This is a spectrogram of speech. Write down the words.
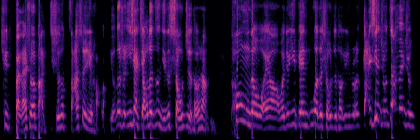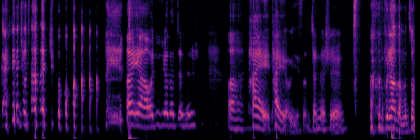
去本来说把石头砸碎就好了，有的时候一下嚼到自己的手指头上。痛的我呀，我就一边握着手指头，一边说感谢主，赞美主，感谢主，赞美主。哎呀，我就觉得真的是啊，太太有意思了，真的是 不知道怎么做。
